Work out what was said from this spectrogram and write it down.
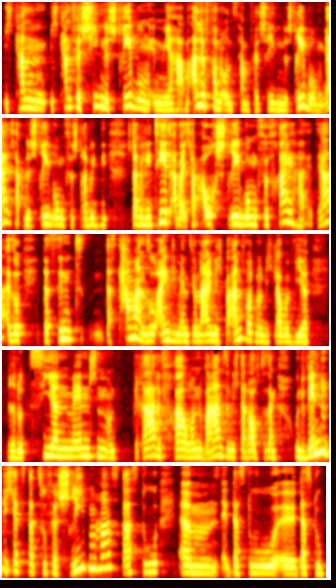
ich kann, ich kann verschiedene Strebungen in mir haben. Alle von uns haben verschiedene Strebungen. Ja, ich habe eine Strebung für Stabilität, aber ich habe auch Strebungen für Freiheit. Ja, also das sind, das kann man so eindimensional nicht beantworten und ich glaube, wir reduzieren Menschen und gerade Frauen wahnsinnig darauf zu sagen. Und wenn du dich jetzt dazu verschrieben hast, dass du, ähm, dass du, äh, dass du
